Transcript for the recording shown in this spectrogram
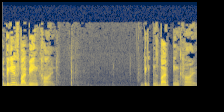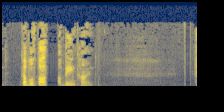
it begins by being kind. It begins by being kind. A couple of thoughts about being kind.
